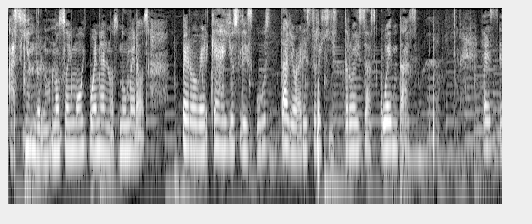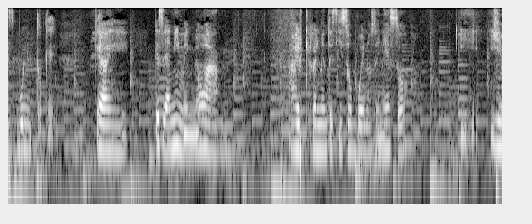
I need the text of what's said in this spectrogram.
haciéndolo, no soy muy buena en los números, pero ver que a ellos les gusta llevar ese registro, esas cuentas, es, es bonito que, que, hay, que se animen, ¿no? A, a ver que realmente sí son buenos en eso. Y, y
